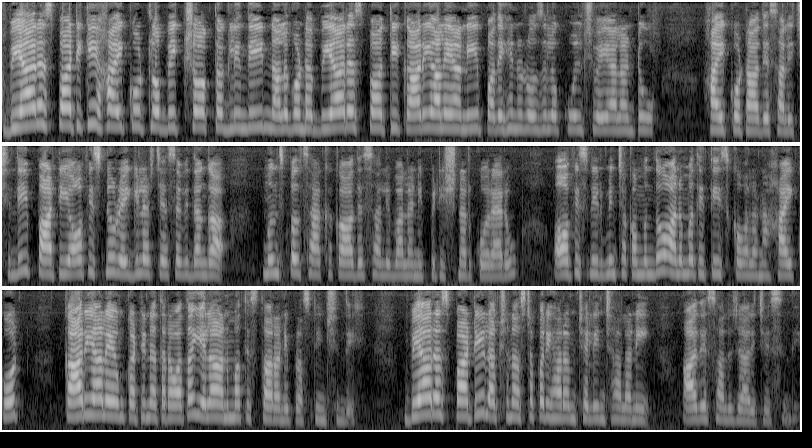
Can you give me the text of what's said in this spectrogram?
బీఆర్ఎస్ పార్టీకి హైకోర్టులో బిగ్ షాక్ తగిలింది. నల్గొండ బీఆర్ఎస్ పార్టీ కార్యాలయాన్ని పదిహేను రోజుల్లో కూల్చివేయాలంటూ హైకోర్టు ఆదేశాలు ఇచ్చింది. పార్టీ ఆఫీస్ను రెగ్యులర్ చేసే విధంగా మున్సిపల్ శాఖకు ఆదేశాలు ఇవ్వాలని పిటిషనర్ కోరారు. ఆఫీస్ నిర్మించక ముందు అనుమతి తీసుకోవాలన్న హైకోర్టు కార్యాలయం కట్టిన తర్వాత ఎలా అనుమతిస్తారని ప్రశ్నించింది. బీఆర్ఎస్ పార్టీ లక్ష నష్టపరిహారం చెల్లించాలని ఆదేశాలు జారీ చేసింది.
